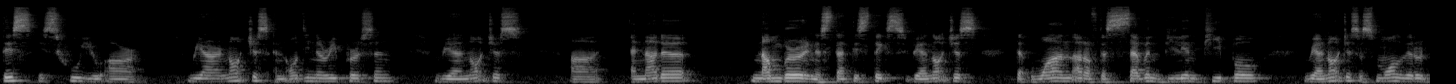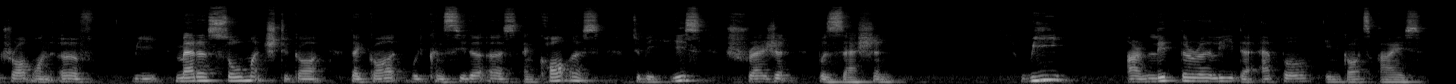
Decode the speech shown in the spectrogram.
This is who you are. We are not just an ordinary person. We are not just uh, another number in the statistics. We are not just that one out of the 7 billion people. We are not just a small little drop on earth. We matter so much to God that God would consider us and call us to be His treasured possession. We are literally the apple in God's eyes.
